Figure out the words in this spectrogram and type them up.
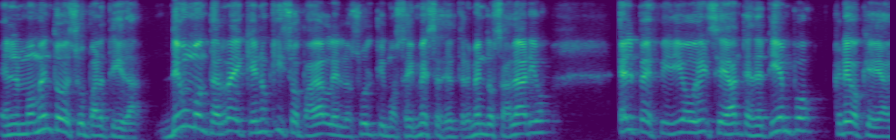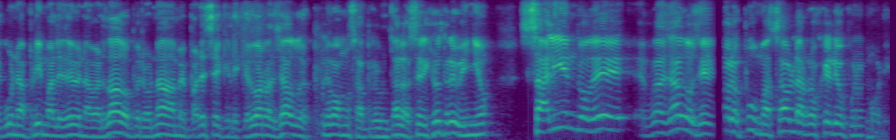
en el momento de su partida, de un Monterrey que no quiso pagarle los últimos seis meses el tremendo salario. Él pidió irse antes de tiempo, creo que alguna prima le deben haber dado, pero nada, me parece que le quedó rayado. Después le vamos a preguntar a Sergio Treviño. Saliendo de rayado, llegó a los Pumas, habla Rogelio Fulmori.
